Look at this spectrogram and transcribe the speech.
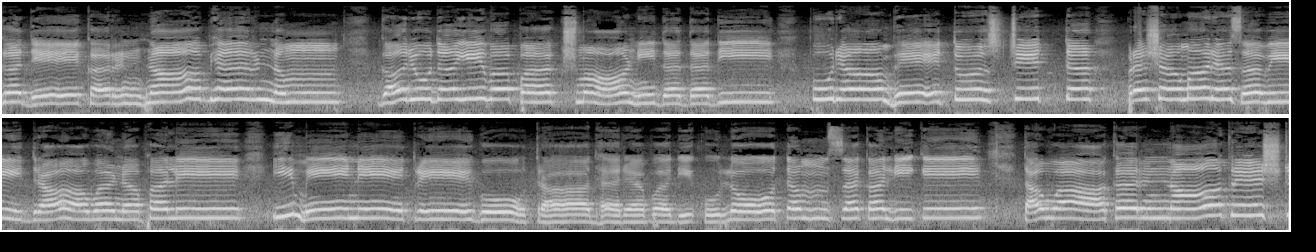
गदे कर्णाभ्यर्णं गरुद इव पक्ष्माणि दददी। पुरा भेतुश्चित्त प्रशमरसविद्रावणफले। इमे नेत्रे गोत्राधरपदि कुलोतं सकलिके। तवाकर्णाकृष्ट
